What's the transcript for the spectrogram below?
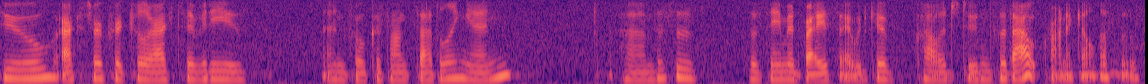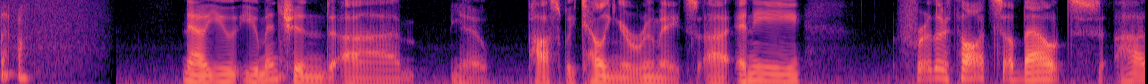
two extracurricular activities and focus on settling in. Um, this is the same advice I would give college students without chronic illnesses, though. Now, you you mentioned uh, you know possibly telling your roommates. Uh, any further thoughts about uh,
